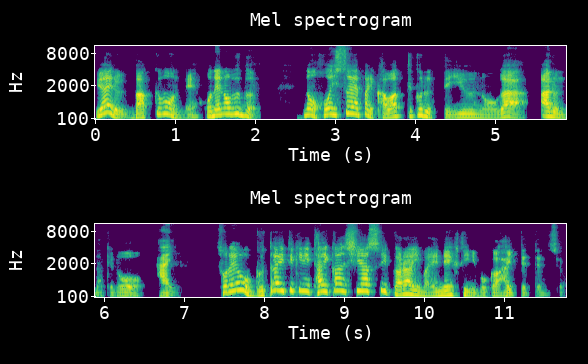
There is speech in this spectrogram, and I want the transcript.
いわゆるバックボーンね、骨の部分の本質はやっぱり変わってくるっていうのがあるんだけど、はい。それを具体的に体感しやすいから、今 NFT に僕は入ってってるんですよ。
